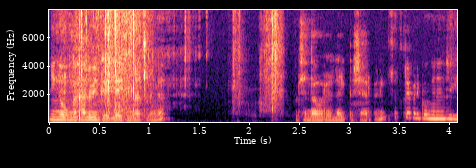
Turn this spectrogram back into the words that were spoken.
நீங்கள் உங்கள் ஹலோவின் ரெடி ஆகிட்டீங்களா சொல்லுங்கள் பிடிச்சிருந்தா ஒரு லைக் ஷேர் பண்ணி சப்ஸ்கிரைப் பண்ணிக்கோங்க. நன்றி.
